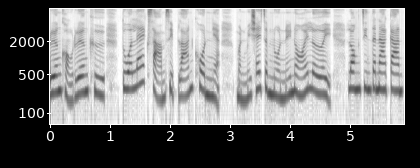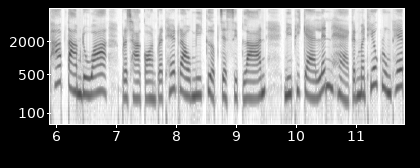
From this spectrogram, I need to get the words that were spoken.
รื่องของเรื่องคือตัวเลข 30 ล้านคนเนี่ยมันไม่ใช่จำนวนน้อยๆเลย ลองจินตนาการภาพตามดูว่า ประชากรประเทศเรามีเกือบ 70 ล้าน นี่พี่แกเล่นแห่กันมาเที่ยวกรุงเทพ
